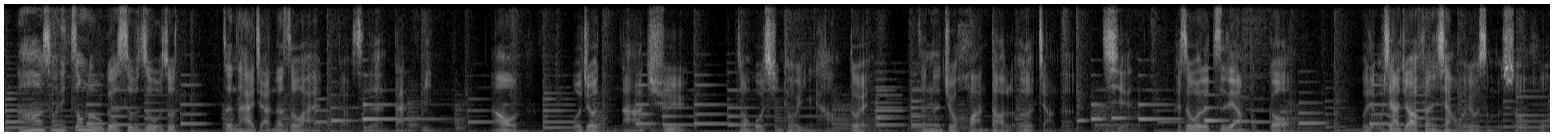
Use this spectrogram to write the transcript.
然后他说：“你中了五个数字。”我说：“真的还假？”那时候我还表示得很淡定。然后我就拿去中国信托银行对，真的就换到了二奖的钱。可是我的资量不够，我我现在就要分享我有什么收获。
